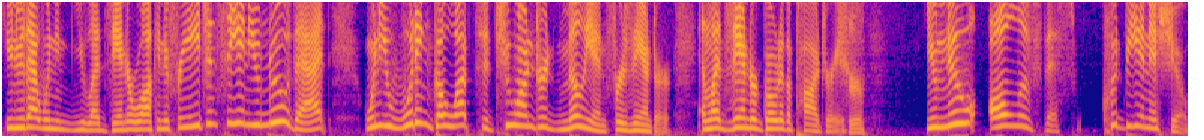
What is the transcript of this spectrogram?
You knew that when you let Xander walk into free agency, and you knew that when you wouldn't go up to 200 million for Xander and let Xander go to the Padres. Sure. You knew all of this could be an issue.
